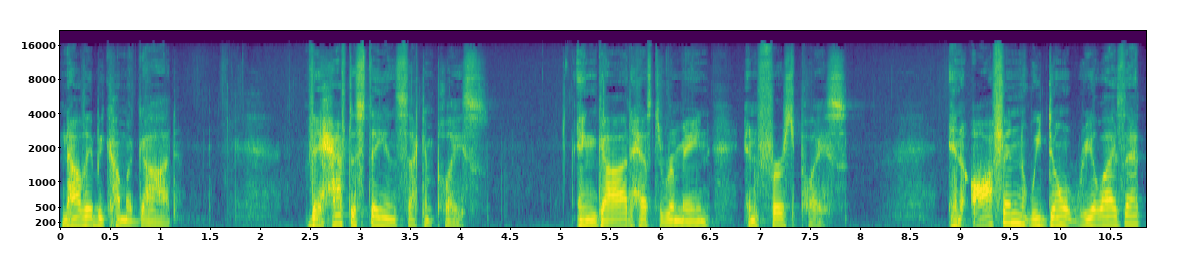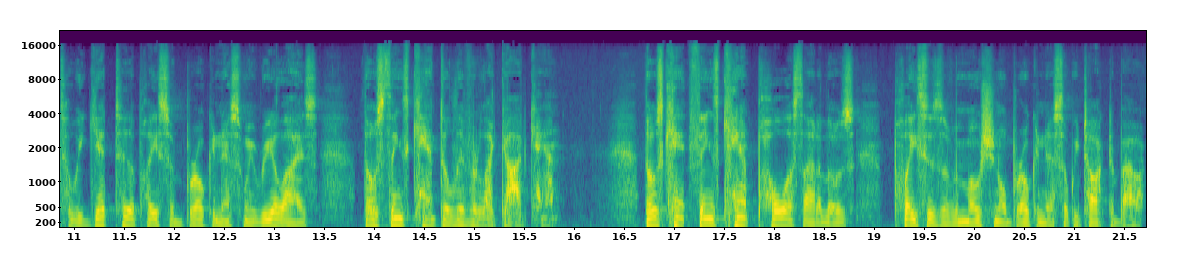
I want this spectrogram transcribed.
Now they become a God. They have to stay in second place, and God has to remain in first place. And often we don't realize that till we get to the place of brokenness and we realize those things can't deliver like God can. Those can't, things can't pull us out of those places of emotional brokenness that we talked about.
